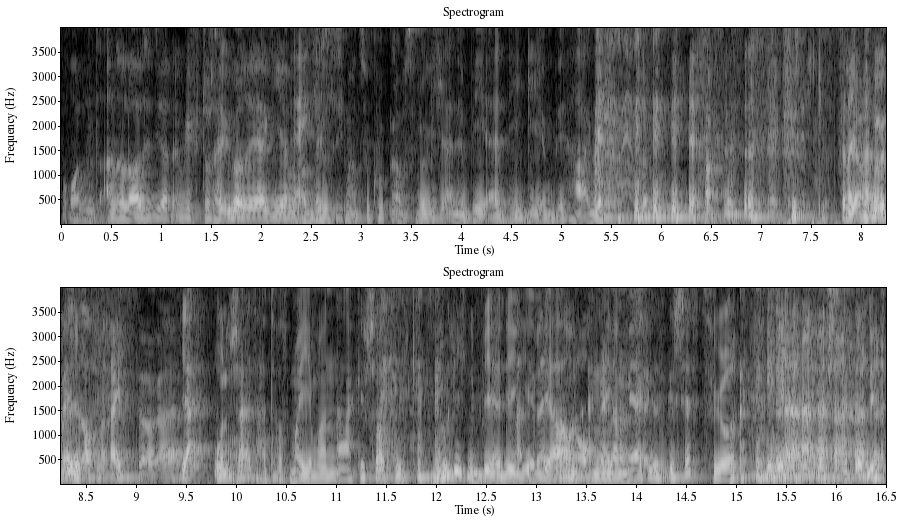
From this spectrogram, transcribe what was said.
und andere Leute, die dann irgendwie total überreagieren. Ja, eigentlich lustig mal zu gucken, ob es wirklich eine BRD GmbH gibt. ja. Vielleicht gibt es angemeldet auf einen Reichsbürger. Ja? ja, ohne Scheiß, hat das mal jemand nachgeschaut. Vielleicht gibt es wirklich eine BRD GmbH und Angela Merkel ist Geschäftsführer. ja. stell,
